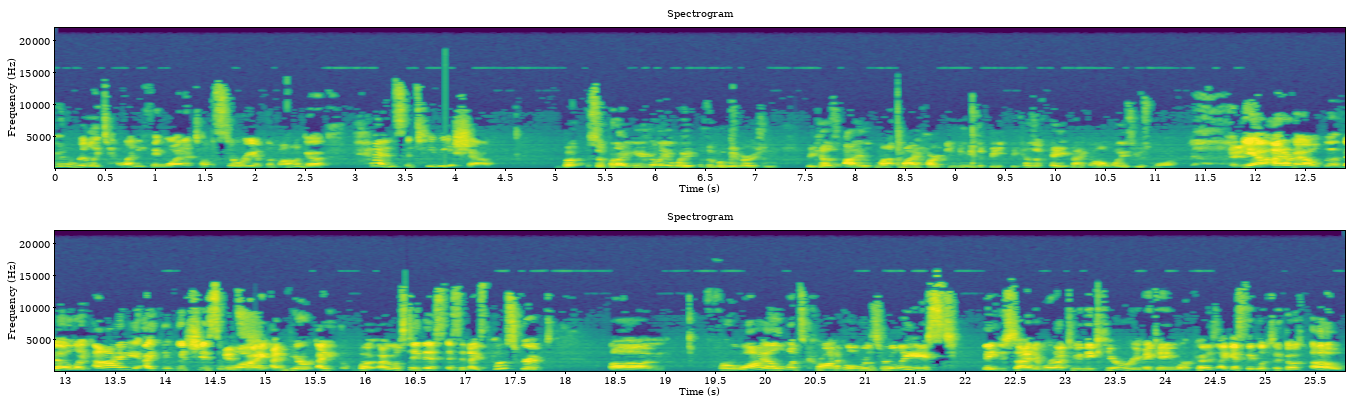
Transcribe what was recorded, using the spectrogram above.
you're going to really tell anything, why not tell the story of the manga? Hence, a TV show. But so, but I eagerly await the movie version because I my, my heart continues to beat because of hate, and I can always use more. Yeah, I don't know. Though, like I, I which is It's- why I'm very. I, but I will say this as a nice postscript. Um, for a while, once Chronicle was released, they decided we're not doing the Akira remake anymore because I guess they looked at it and goes, oh,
